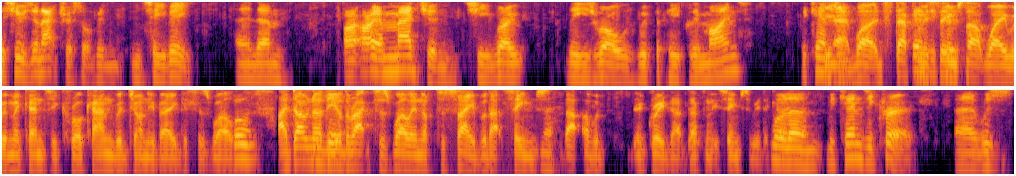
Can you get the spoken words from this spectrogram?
but she was an actress sort of in, in TV and um I, I imagine she wrote these roles with the people in mind Mackenzie yeah, well, it definitely Mackenzie seems Crook- that way with Mackenzie Crook and with Johnny Vegas as well. well I don't know the other actors well enough to say, but that seems No. that I would agree that definitely seems to be the case. Well, um, Mackenzie Crook uh, was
